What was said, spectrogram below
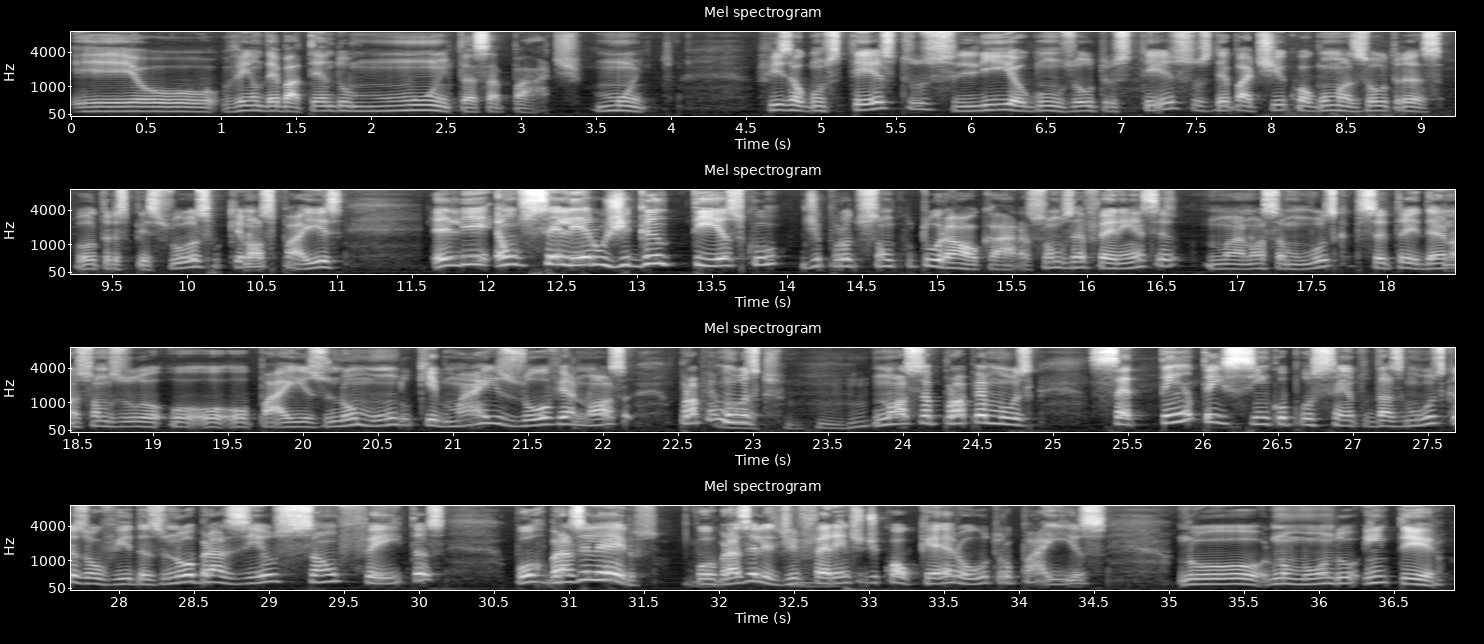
eu venho debatendo muito essa parte, muito. Fiz alguns textos, li alguns outros textos, debati com algumas outras, outras pessoas, porque nosso país ele é um celeiro gigantesco de produção cultural, cara. Somos referência na nossa música, para você ter ideia, nós somos o, o, o, país no mundo que mais ouve a nossa própria Ótimo. música. Uhum. Nossa própria música. 75% das músicas ouvidas no Brasil são feitas por brasileiros. Por brasileiros, diferente de qualquer outro país no, no mundo inteiro.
